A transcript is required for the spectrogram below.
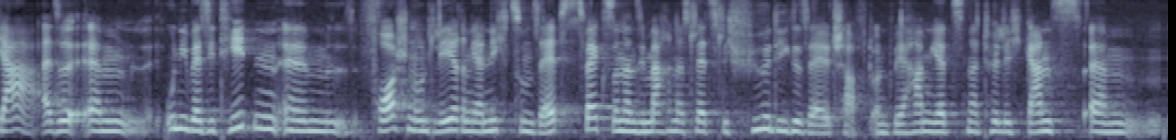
Ja, also ähm, Universitäten ähm, forschen und lehren ja nicht zum Selbstzweck, sondern sie machen es letztlich für die Gesellschaft. Und wir haben jetzt natürlich ganz ähm,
